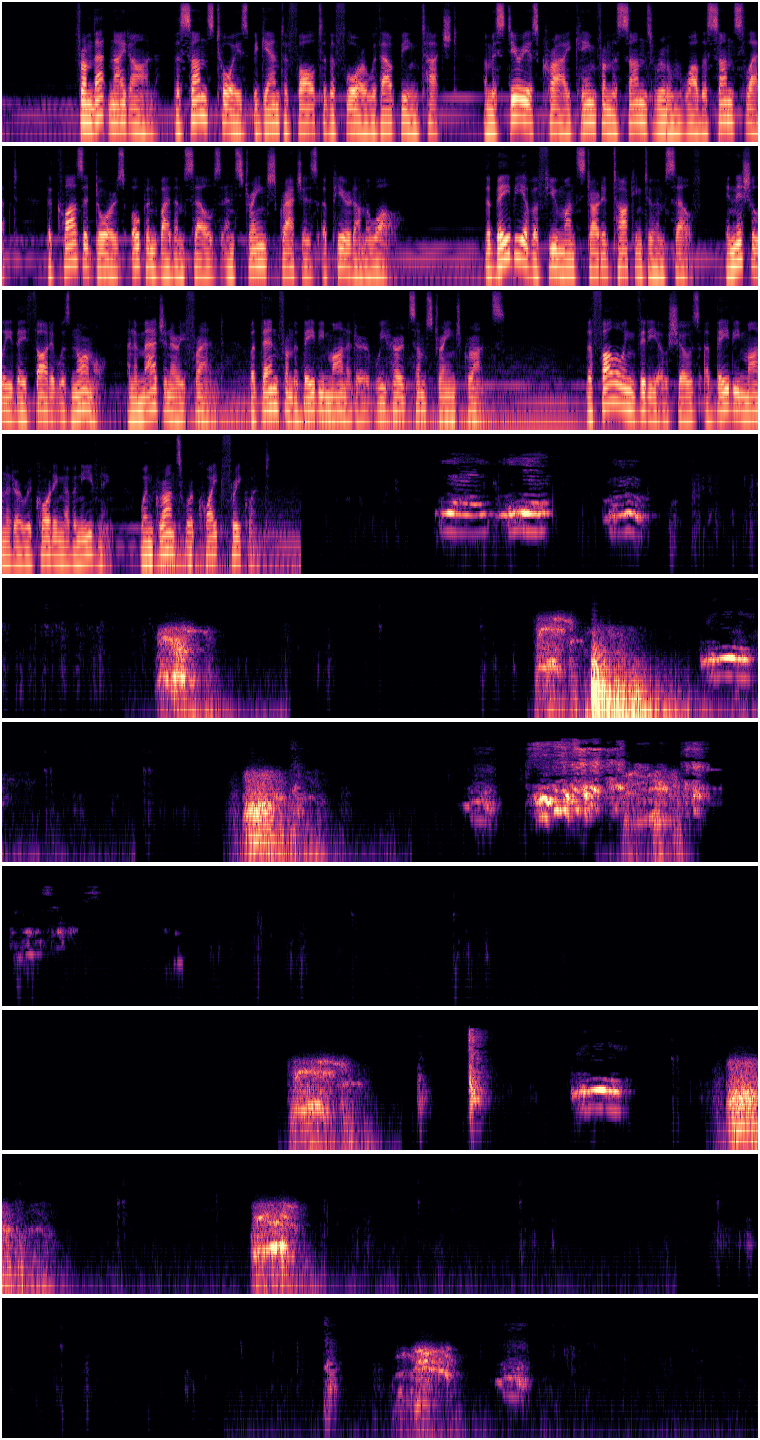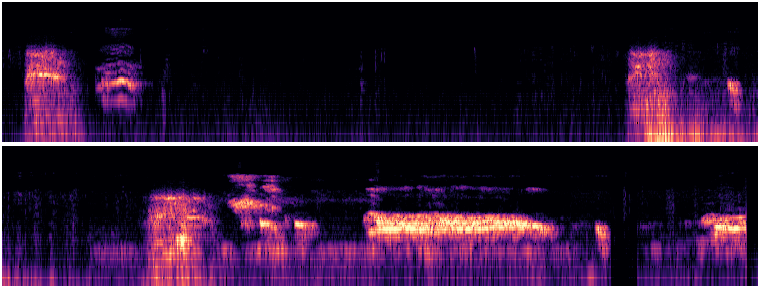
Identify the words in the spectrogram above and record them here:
From that night on, the son's toys began to fall to the floor without being touched, a mysterious cry came from the son's room while the son slept, the closet doors opened by themselves and strange scratches appeared on the wall. The baby of a few months started talking to himself, initially they thought it was normal, an imaginary friend, but then from the baby monitor we heard some strange grunts. The following video shows a baby monitor recording of an evening, when grunts were quite frequent.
